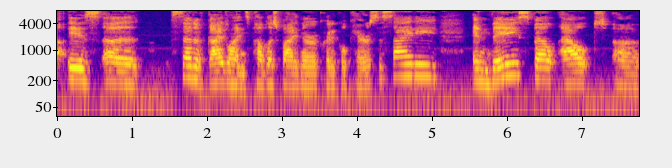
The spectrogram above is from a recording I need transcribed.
uh, is a set of guidelines published by Neurocritical Care Society, and they spell out uh,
